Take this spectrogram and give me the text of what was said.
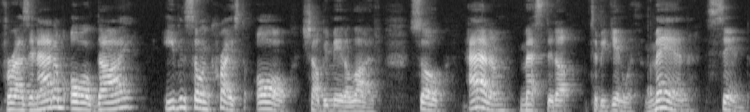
For as in Adam all die, even so in Christ all shall be made alive. So Adam messed it up to begin with. Man sinned.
